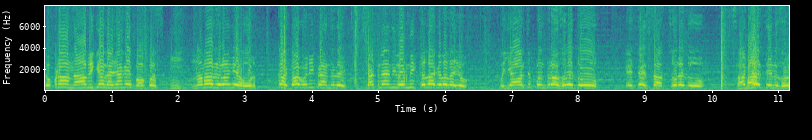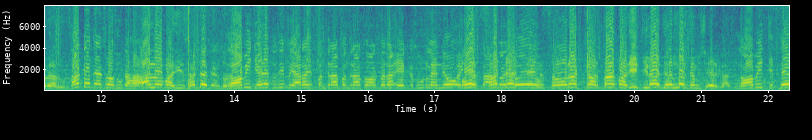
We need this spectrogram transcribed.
ਕਪੜਾ ਨਾ ਵੀ ਕਿਆ ਲੈ ਜਾਾਂਗੇ ਵਾਪਸ। ਨਵਾਂ ਦੇ ਦਾਂਗੇ ਹੋਰ। ਘਾਟਾ ਕੋਈ ਨਹੀਂ ਪੈਣ ਦਿੰਦੇ। ਸੈੱਟ ਲੈਣ ਦੀ ਲੋੜ ਨਹੀਂ ਕੱਲਾ ਕੱਲਾ ਲੈ ਜਾਓ। ਬਾਜ਼ਾਰ 'ਚ 1500 ਦੇ ਦੋ ਇੱਥੇ 700 ਦੇ ਦੋ। 350 ਰੁਪਏ ਦਾ ਸੂਟ। 350 ਦਾ ਸੂਟ ਆ ਆ ਲੋ ਭਾਜੀ 350 ਦਾ ਲਓ ਵੀ ਜਿਹੜੇ ਤੁਸੀਂ ਬਾਜ਼ਾਰਾਂ 'ਚ 15 1500 ਰੁਪਏ ਦਾ ਇੱਕ ਸੂਟ ਲੈਂਦੇ ਹੋ ਉਹ ਇੱਥੇ 700 350 ਦਾ ਕਰਤਾ ਭਾਜੀ ਜ਼ਿਲ੍ਹਾ ਜਲੰਧਰ ਜਮਸ਼ੇਰ ਕਾ ਲਓ ਵੀ ਜਿੱਥੇ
